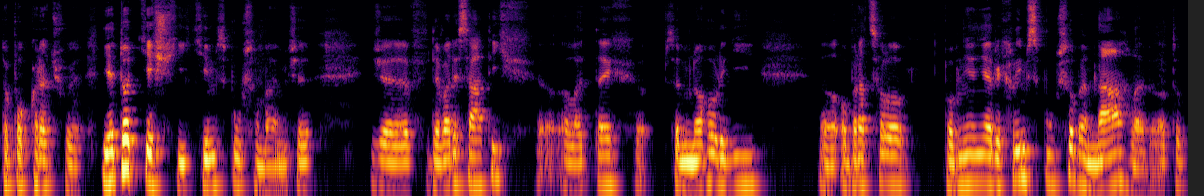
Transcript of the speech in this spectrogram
to pokračuje. Je to těžší tím způsobem, že, že v 90. letech se mnoho lidí obracelo poměrně rychlým způsobem, náhle. Byla to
